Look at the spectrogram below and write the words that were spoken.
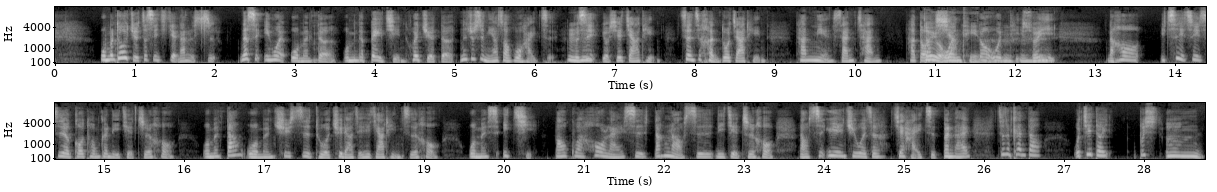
我们都会觉得这是一件简单的事。那是因为我们的我们的背景会觉得，那就是你要照顾孩子。可是有些家庭，甚至很多家庭，他年三餐他都有问题，都有问题。所以，然后一次一次一次的沟通跟理解之后。我们当我们去试图去了解一些家庭之后，我们是一起，包括后来是当老师理解之后，老师愿意去为这些孩子。本来真的看到，我记得不是，嗯，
